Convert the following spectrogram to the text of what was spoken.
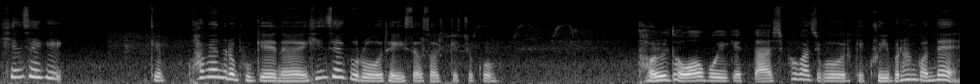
흰색이 이렇게 화면으로 보기에는 흰색으로 돼 있어서 이렇게 조금 덜 더워 보이겠다 싶어가지고 이렇게 구입을 한 건데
